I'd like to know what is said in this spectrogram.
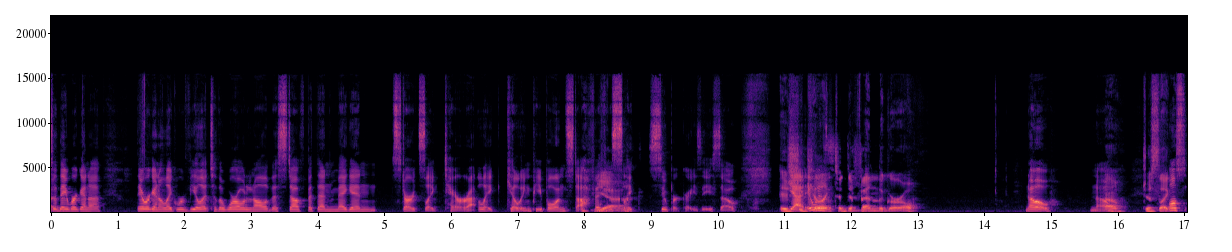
So they were gonna they were gonna like reveal it to the world and all of this stuff but then megan starts like terror like killing people and stuff and Yeah. it's like super crazy. So Is Yeah, she killing was- to defend the girl? no. No. Oh, just like well s-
